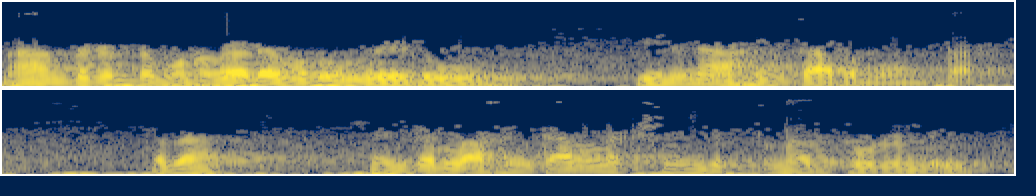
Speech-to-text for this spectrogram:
నా అంతకంటే మునగాడెవడూ లేడు. దీనిని అహంకారము అంటారు. కదా? శంకర్లు అహంకార లక్షణం చెప్తున్నారు చూడండి.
